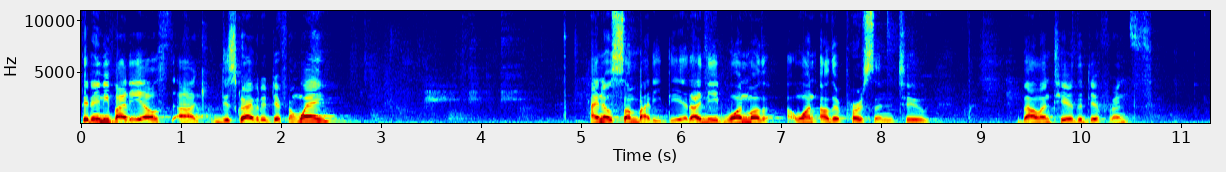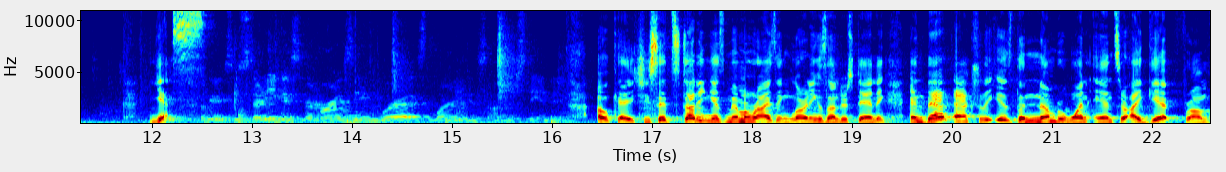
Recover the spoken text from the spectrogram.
Did anybody else uh, describe it a different way? I know somebody did. I need one, mother, one other person to volunteer the difference. Yes. Okay, so studying is memorizing, whereas learning is understanding. Okay, she said studying is memorizing, learning is understanding. And that actually is the number one answer I get from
